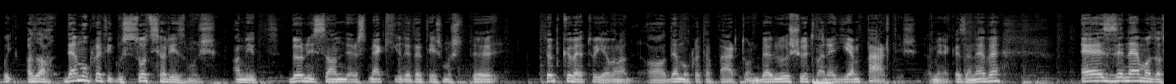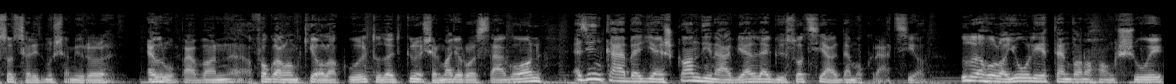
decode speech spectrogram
hogy az a demokratikus szocializmus, amit Bernie Sanders meghirdetett, és most több követője van a, a demokrata párton belül, sőt van egy ilyen párt is, aminek ez a neve, ez nem az a szocializmus, amiről Európában a fogalom kialakult, tudod, különösen Magyarországon, ez inkább egy ilyen skandináv jellegű szociáldemokrácia. Tudod, ahol a jóléten van a hangsúly,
